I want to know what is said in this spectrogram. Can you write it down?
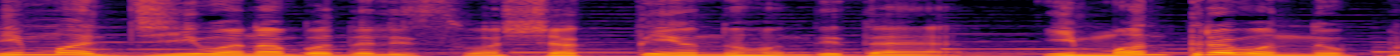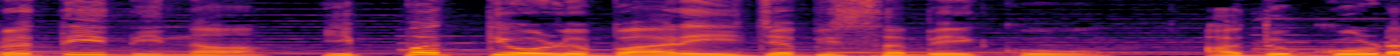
ನಿಮ್ಮ ಜೀವನ ಬದಲಿಸುವ ಶಕ್ತಿಯನ್ನು ಹೊಂದಿದೆ. ಈ ಮಂತ್ರವನ್ನು ಪ್ರತಿದಿನ ಇಪ್ಪತ್ತೇಳು ಬಾರಿ ಜಪಿಸಬೇಕು. ಅದು ಕೂಡ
